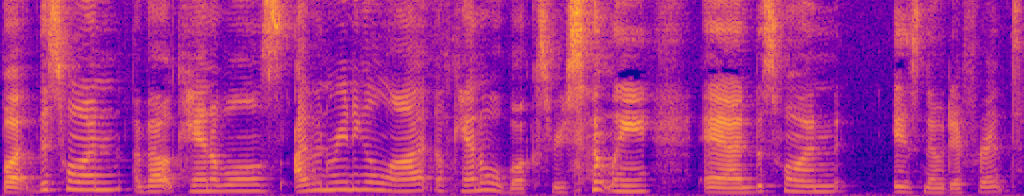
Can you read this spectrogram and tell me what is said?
But this one about cannibals, I've been reading a lot of cannibal books recently, and this one is no different.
